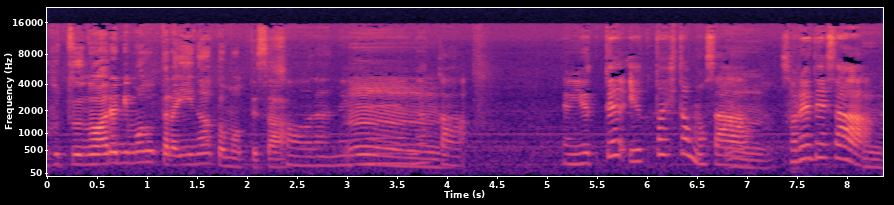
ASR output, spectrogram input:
普通のあれに戻ったらいいなと思ってさ。そうだね。うん。なんか言って言った人もさ、うん。それでさ、うん。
